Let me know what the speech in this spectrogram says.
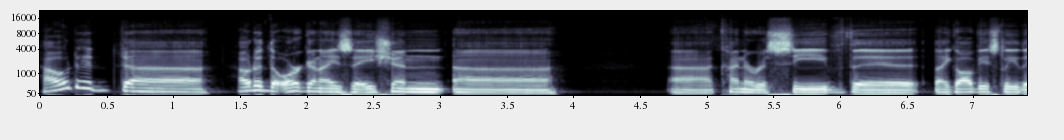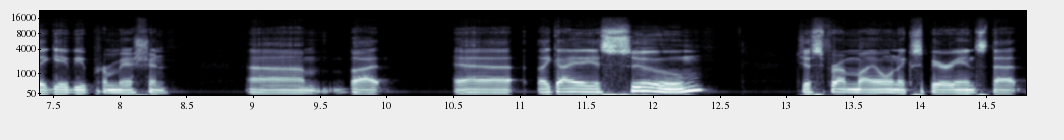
How did uh, how did the organization uh, uh, kind of receive the like? Obviously, they gave you permission, um, but uh, like I assume, just from my own experience, that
